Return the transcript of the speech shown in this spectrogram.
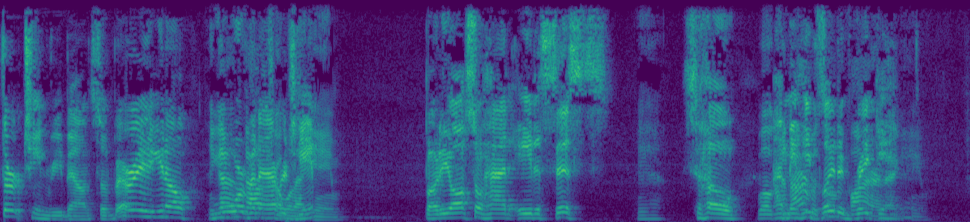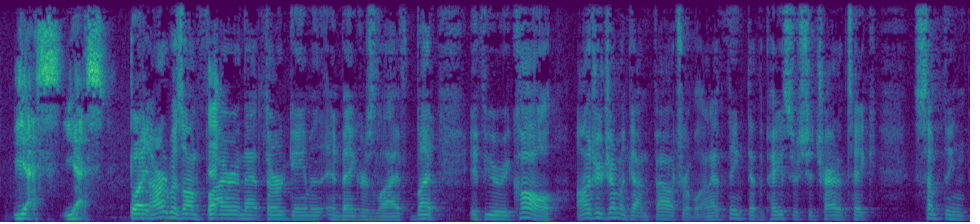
13 rebounds, so very you know more of an average game, game. But he also had eight assists. Yeah. So Well, I mean, he played a great game. game. Yes, yes. But Kennard was on fire in that third game in, in Bankers Life. But if you recall, Andre Drummond got in foul trouble, and I think that the Pacers should try to take something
